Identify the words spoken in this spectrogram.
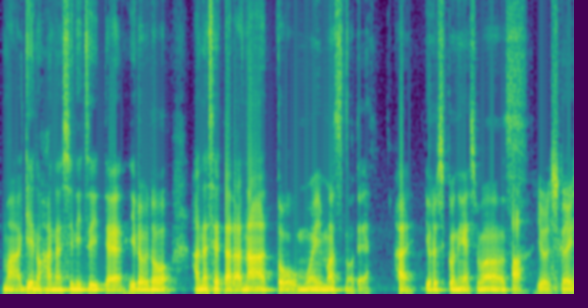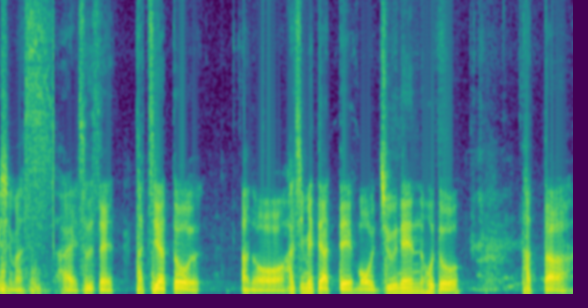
まあ、ゲイの話について、いろいろ話せたらなと思いますので、はい。よろしくお願いします。あ、よろしくお願いします。はい、そうですね。達也とあの初めて会ってもう10年ほど経った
